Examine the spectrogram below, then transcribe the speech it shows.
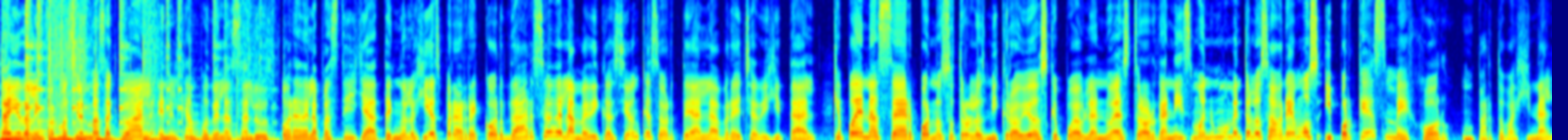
detalle de la información más actual en el campo de la salud. Hora de la pastilla, tecnologías para recordarse de la medicación que sortean la brecha digital. ¿Qué pueden hacer por nosotros los microbios que pueblan nuestro organismo? En un momento lo sabremos. ¿Y por qué es mejor un parto vaginal?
